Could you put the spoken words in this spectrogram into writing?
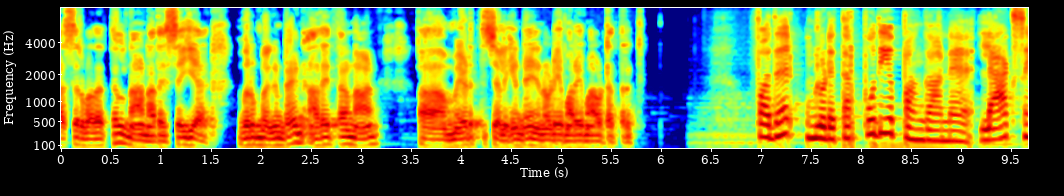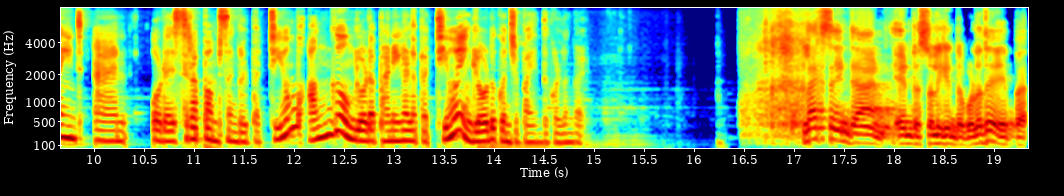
ஆசீர்வாதத்தில் நான் அதை செய்ய விரும்புகின்றேன். அதைத்தான் நான் எடுத்து செல்கின்றேன் என்னுடைய மறை மாவட்டத்திற்கு. ஃபாதர் உங்களோட தற்போதைய பங்கான லேக் செயின்ட் அண்ட் ஓட சிறப்பம்சங்கள் பற்றியும் அங்கே உங்களோட பணிகளை பற்றியும் எங்களோடு கொஞ்சம் பகிர்ந்து கொள்ளுங்கள். லாக்ஸ் அண்ட் என்று சொல்லுகின்ற பொழுது இப்போ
